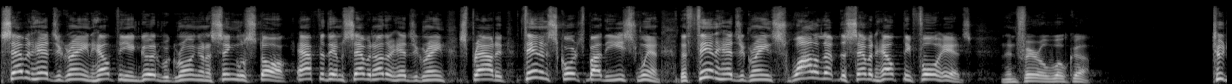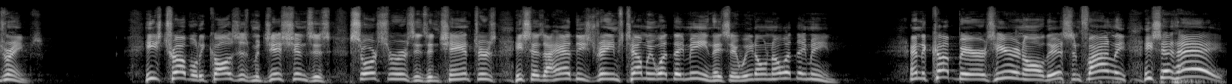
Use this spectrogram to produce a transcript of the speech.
seven heads of grain, healthy and good, were growing on a single stalk. After them, seven other heads of grain sprouted, thin and scorched by the east wind. The thin heads of grain swallowed up the seven healthy full heads. And then Pharaoh woke up. Two dreams. He's troubled. He calls his magicians, his sorcerers, his enchanters. He says, I had these dreams. Tell me what they mean. They say, We don't know what they mean. And the cupbearer's hearing all this. And finally, he says, Hey,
